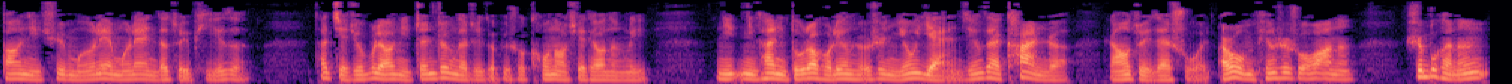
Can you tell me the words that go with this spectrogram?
帮你去磨练磨练你的嘴皮子，它解决不了你真正的这个，比如说口脑协调能力。你你看，你读绕口令的时候，是你用眼睛在看着，然后嘴在说，而我们平时说话呢，是不可能，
